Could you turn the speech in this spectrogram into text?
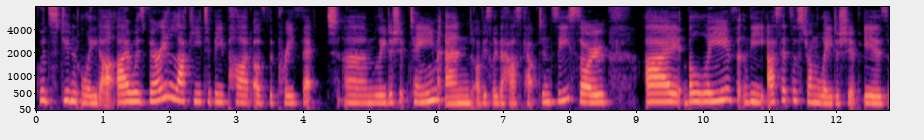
Good student leader. I was very lucky to be part of the prefect um, leadership team and obviously the house captaincy. So I believe the assets of strong leadership is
